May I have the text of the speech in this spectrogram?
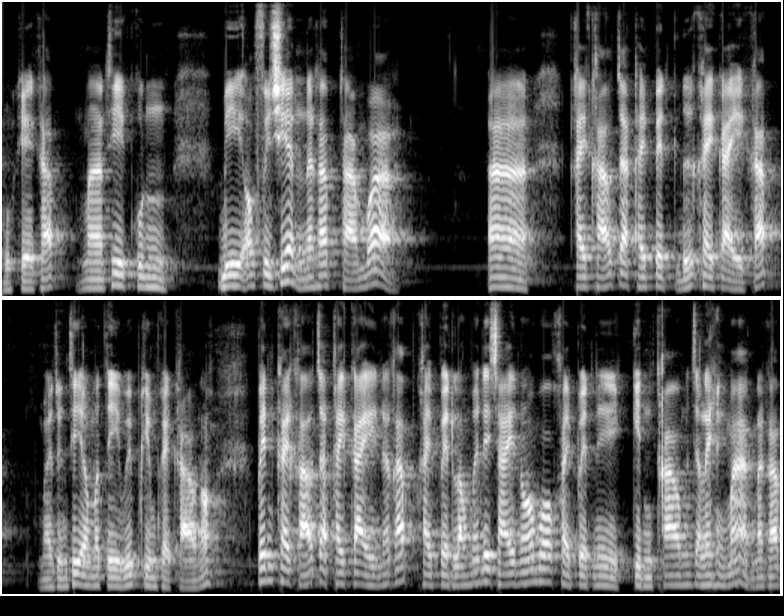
โอเคครับ มาที่คุณ B Official นะครับ ถามว่าไข่ขาวจากไข่เป็ดหรือไข่ไก่ครับ หมายถึงที่เอามาตีวิปครีมไข่ขาวเนาะเป็นไข่ขาวจากไข่ไก่นะครับ ไข่เป็ดเราไม่ได้ใช้เนาะเพราะไข่เป็ดนี่กลิ่นคาวมันจะแรงมากนะครับ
